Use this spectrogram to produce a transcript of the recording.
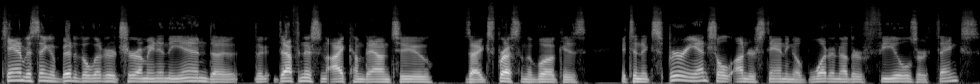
canvassing a bit of the literature, I mean, in the end, the the definition I come down to, as I express in the book, is it's an experiential understanding of what another feels or thinks,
